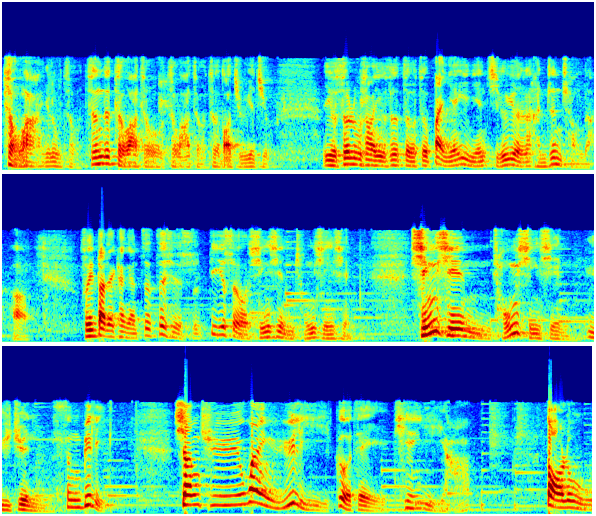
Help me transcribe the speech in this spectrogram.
走啊一路走，真的走啊走，走啊走，走到九月九。有时候路上，有时候走走半年、一年、几个月是很正常的啊。所以大家看看，这这些是第一首《行行重行行》，行行重行行，与君生别离，相去万余里，各在天一涯。道路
